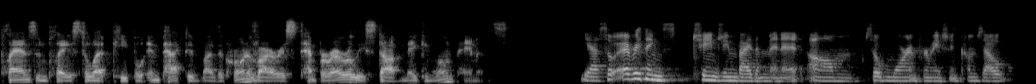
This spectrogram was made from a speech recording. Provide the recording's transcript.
plans in place to let people impacted by the coronavirus temporarily stop making loan payments? Yeah, so everything's changing by the minute. Um, so more information comes out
